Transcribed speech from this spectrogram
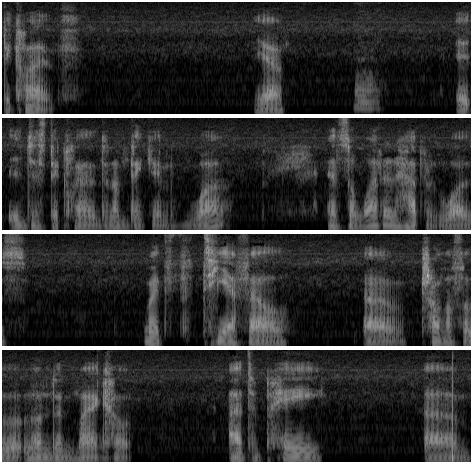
declines. Yeah. Mm. It, it just declined. And I'm thinking, what? And so what had happened was with TFL, uh, Travel for London, my account, I had to pay um,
